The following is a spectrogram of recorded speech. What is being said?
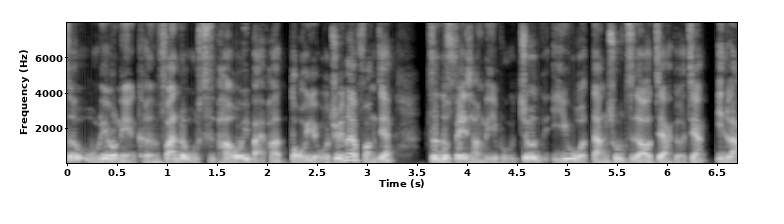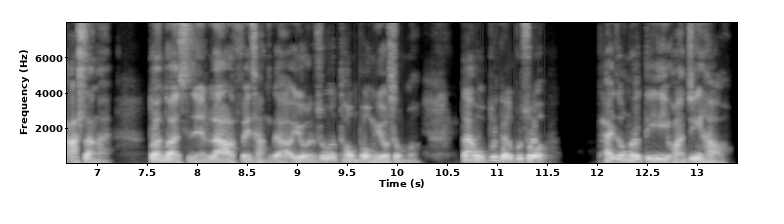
这五六年可能翻了五十趴或一百趴都有。我觉得那房价真的非常离谱。就以我当初知道价格这样一拉上来，短短时间拉了非常大。有人说通膨有什么？但我不得不说，台中的地理环境好，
